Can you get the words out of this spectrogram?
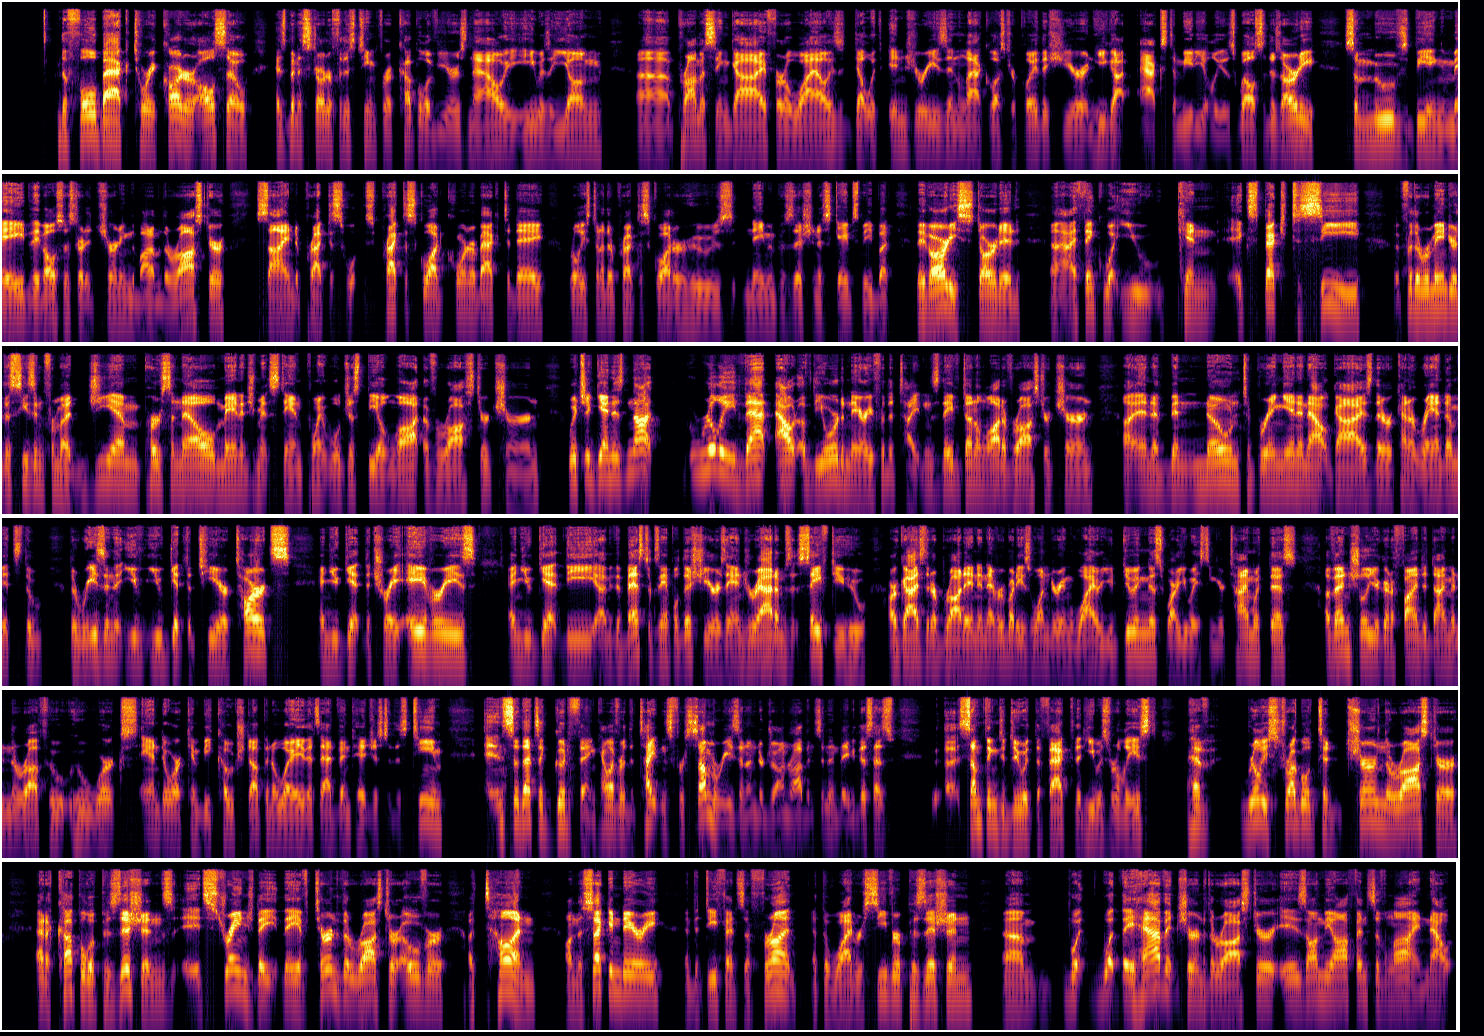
the fullback Tory Carter also has been a starter for this team for a couple of years now. He, he was a young, uh, promising guy for a while. He's dealt with injuries and lackluster play this year, and he got axed immediately as well. So there's already some moves being made. They've also started churning the bottom of the roster. Signed a practice practice squad cornerback today. Released another practice squatter whose name and position escapes me, but they've already started. Uh, I think what you can expect to see for the remainder of the season from a GM personnel management standpoint will just be a lot of roster churn, which again is not really that out of the ordinary for the Titans. They've done a lot of roster churn uh, and have been known to bring in and out guys that are kind of random. It's the the reason that you you get the Teair Tarts and you get the Tre Averys and you get the I mean, the best example this year is Andrew Adams at safety, who are guys that are brought in, and everybody's wondering why are you doing this? Why are you wasting your time with this? Eventually, you're going to find a diamond in the rough who who works and or can be coached up in a way that's advantageous to this team. And so that's a good thing. However, the Titans, for some reason, under Jon Robinson, and maybe this has uh, something to do with the fact that he was released, have really struggled to churn the roster at a couple of positions. It's strange. They they have turned the roster over a ton on the secondary, at the defensive front, at the wide receiver position. Um, what what they haven't churned the roster is on the offensive line. Now,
